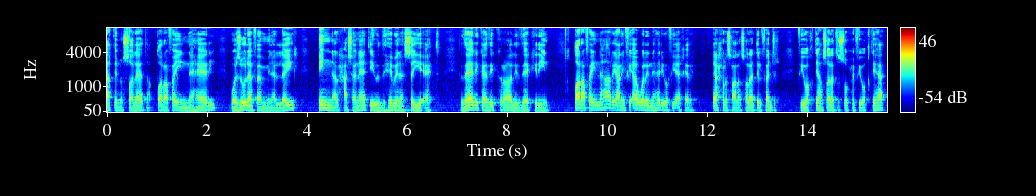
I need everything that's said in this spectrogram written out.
أقم الصلاة طرفي النهار وزلفا من الليل إن الحسنات يذهبن السيئات. ذلك ذكرى للذاكرين. طرفي النهار يعني في أول النهار وفي آخره. احرص على صلاة الفجر في وقتها صلاة الصبح في وقتها.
